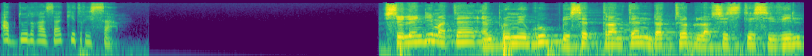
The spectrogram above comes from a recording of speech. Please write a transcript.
Abdul Razak Idrissa. Ce lundi matin, un premier groupe de cette trentaine d'acteurs de la société civile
